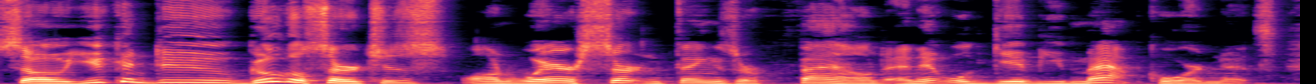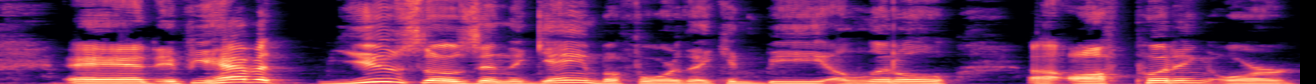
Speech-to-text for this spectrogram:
So you can do Google searches on where certain things are found, and it will give you map coordinates. And if you haven't used those in the game before, they can be a little uh, off putting or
